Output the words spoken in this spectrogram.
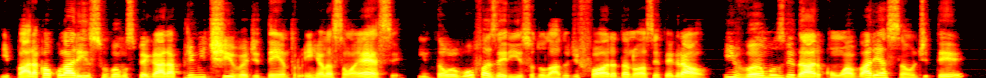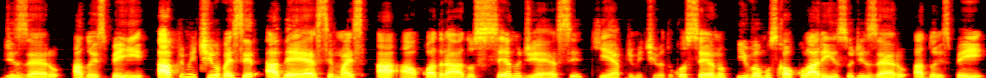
E para calcular isso, vamos pegar a primitiva de dentro em relação a s. Então, eu vou fazer isso do lado de fora da nossa integral. E vamos lidar com a variação de t de 0 a 2pi. A primitiva vai ser abs mais a ao quadrado seno de s, que é a primitiva do cosseno, e vamos calcular isso de 0 a 2pi.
